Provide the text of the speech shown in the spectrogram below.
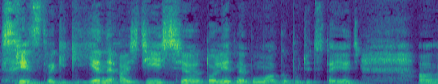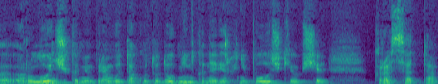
средства гигиены, а здесь э, туалетная бумага будет стоять а, рулончиками, прям вот так вот удобненько на верхней полочке, вообще красота.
